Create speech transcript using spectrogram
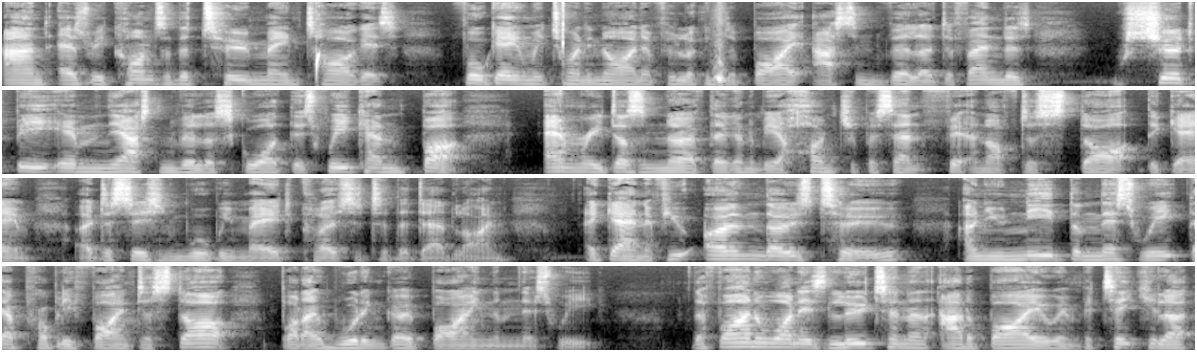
and Ezri Konsa are the two main targets for game week 29 if you're looking to buy Aston Villa defenders. Should be in the Aston Villa squad this weekend, but Emery doesn't know if they're going to be 100% fit enough to start the game. A decision will be made closer to the deadline. Again, if you own those two and you need them this week, they're probably fine to start, but I wouldn't go buying them this week. The final one is Luton and Adebayo in particular.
